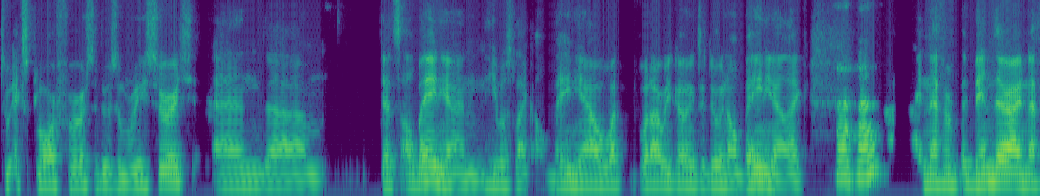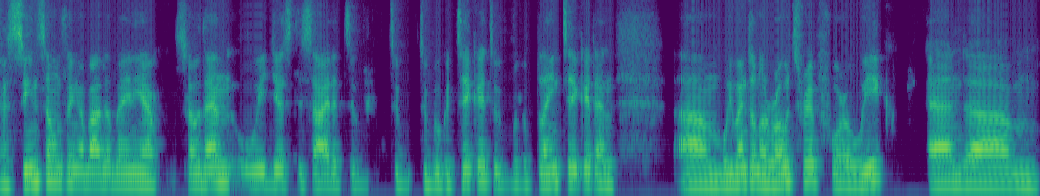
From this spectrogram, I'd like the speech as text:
to explore first to do some research and um, that's albania and he was like albania what what are we going to do in albania like Uh-huh. I never been there. I never seen something about Albania. So then we just decided to to to book a ticket, to book a plane ticket, and um, we went on a road trip for a week. And um,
